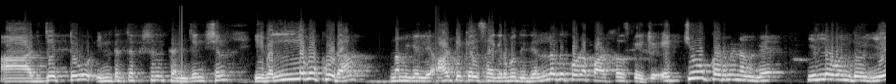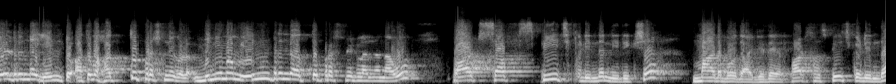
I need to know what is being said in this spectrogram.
adjective interjection conjunction ಇವೆಲ್ಲವೂ ಕೂಡ ನಮಗೆ ಇಲ್ಲಿ ಆರ್ಟಿಕಲ್ಸ್ ಆಗಿರ್ಬೋದು, ಇದೆಲ್ಲದೂ ಕೂಡ ಪಾರ್ಟ್ಸ್ ಆಫ್ ಸ್ಪೀಚ್ ಹೆಚ್ಚು ಕಡಿಮೆ ನಮಗೆ ಇಲ್ಲೇ ಒಂದು ಏಳರಿಂದ ಎಂಟು ಅಥವಾ ಹತ್ತು ಪ್ರಶ್ನೆಗಳು ಮಿನಿಮಮ್ ಎಂಟರಿಂದ ಹತ್ತು ಪ್ರಶ್ನೆಗಳನ್ನ ನಾವು ಪಾರ್ಟ್ಸ್ ಆಫ್ ಸ್ಪೀಚ್ ಕಡೆಯಿಂದ ನಿರೀಕ್ಷೆ ಮಾಡಬಹುದಾಗಿದೆ. ಪಾರ್ಟ್ಸ್ ಆಫ್ ಸ್ಪೀಚ್ ಕಡೆಯಿಂದ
